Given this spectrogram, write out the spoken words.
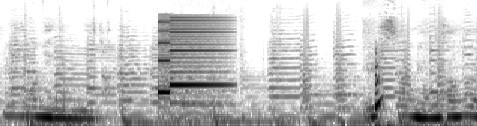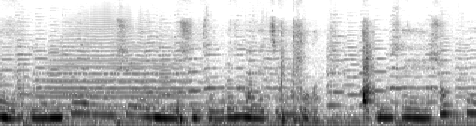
굿모닝입니다. 일상 영상을 롱폼 형식으로는 진짜 오랜만에 찍은 것 같아요. 요새 쇼폼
